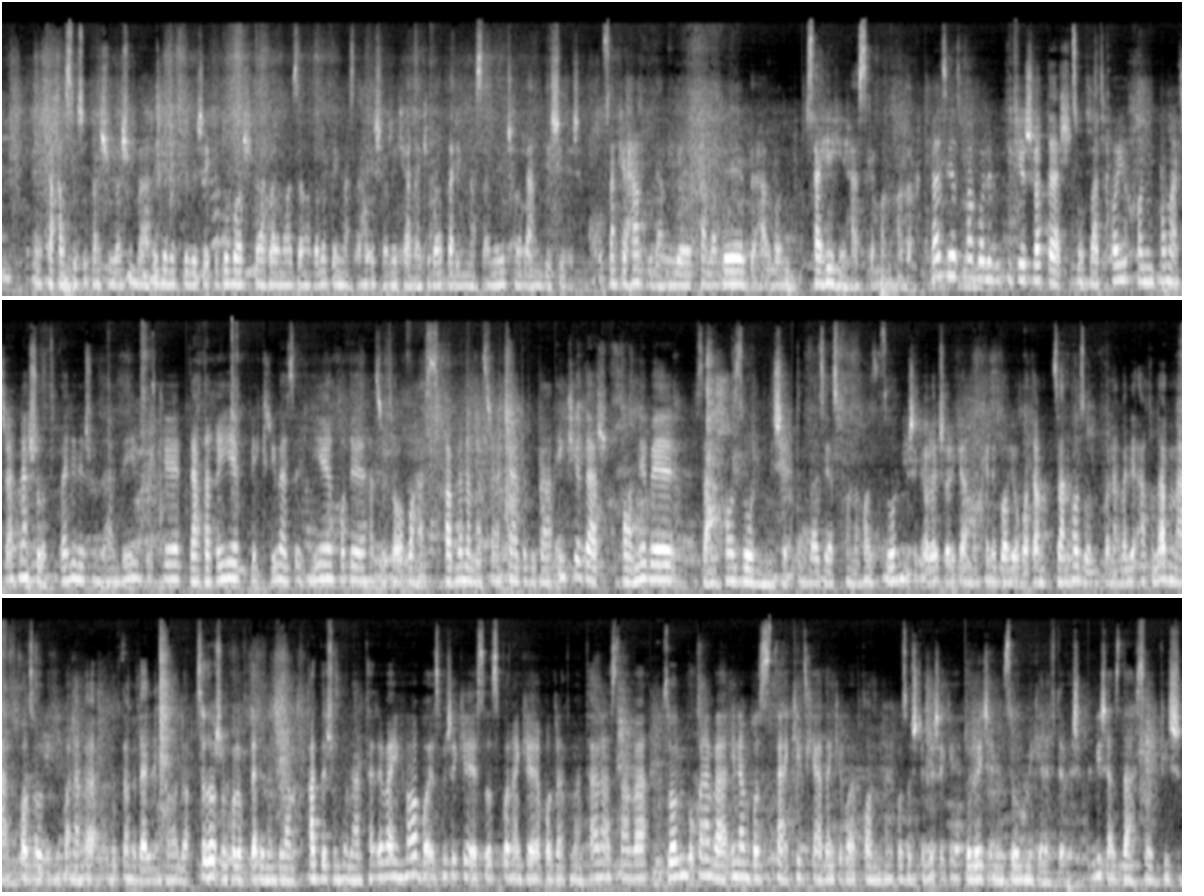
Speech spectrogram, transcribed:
تخصص و تجربهشون بهره گرفته بشه که دوبار رهبر معظم انقلاب به این مسئله اشاره کردن که باید برای این مسئله چاره اندیشی بشه. گفتن که حق بودن یه طلب به هر حال صحیحی هست که خانم ها دارن. بعضی از موارد دیگه شاید در صحبت های خانم ها مطرح نشد ولی نشون دهنده این بود که دغدغه فکری و ذهنی خود حضرت آقا هست. قبلا هم مطرح کرده بودن اینکه در خانه به زنها ظلم میشه. بعضی از خانه ها ظلم میشه که حالا اشاره کردم ممکنه گاهی اوقات هم زنها ظلم می‌کنن ولی اغلب مردها ظلم می‌کنن و گفتن به دلیل اینکه حالا صداشون کلوفتره نمی‌دونم قدشون بلندتره و اینها باعث میشه که احساس کنن که قدرتمندتر هستن و ظلم بکنن و اینم باز تاکید کردن که باید قانون های گذاشته بشه که جلوی چنین ظلمی گرفته بشه. بیش از ده سال پیش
